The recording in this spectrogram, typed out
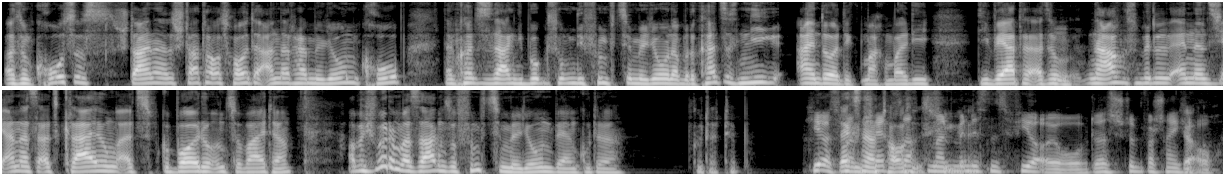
also ein großes steinernes Stadthaus heute anderthalb Millionen grob, dann könntest du sagen, die Burg ist um die 15 Millionen. Aber du kannst es nie eindeutig machen, weil die, die Werte, also Hm. Nahrungsmittel ändern sich anders als Kleidung, als Gebäude und so weiter. Aber ich würde mal sagen, so 15 Millionen wäre ein guter, guter Tipp. Hier aus meinem Chat 600.000 sagt man mindestens 4 Euro. Das stimmt wahrscheinlich Ja. auch.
